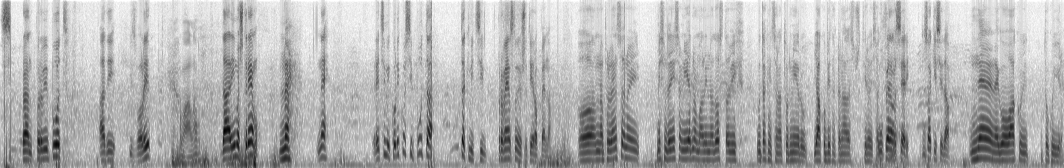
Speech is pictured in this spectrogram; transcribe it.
Siguran prvi put. Adi, izvoli. Hvala. Da, li imaš tremu? Ne. Ne. Reci mi, koliko si puta na utakmici prvenstveno šutirao penal? O, na prvenstvenoj, mislim da nisam ni jednom, ali na dosta ovih utakmica na turniru, jako bitne penale su šutirao i svaki U penal seriji. Svaki si dao Ne, ne, nego ovako i toku igre.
